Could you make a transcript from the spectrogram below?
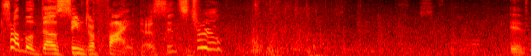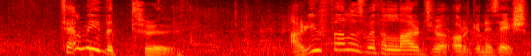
trouble does seem to find us, it's true. Uh, tell me the truth. Are you fellows with a larger organization?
